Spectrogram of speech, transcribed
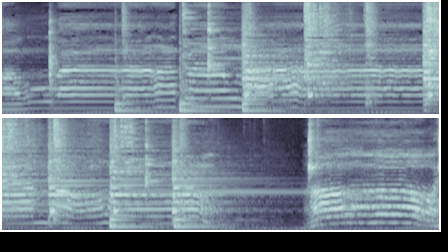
好啊江南嘿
